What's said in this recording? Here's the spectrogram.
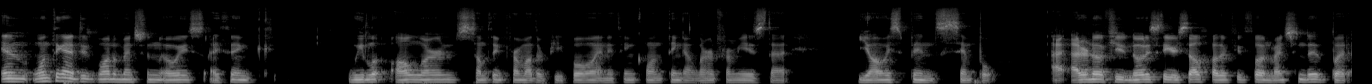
and one thing I did want to mention always, I think we all learn something from other people, and I think one thing I learned from you is that you always been simple. I, I don't know if you noticed it yourself, other people have mentioned it, but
